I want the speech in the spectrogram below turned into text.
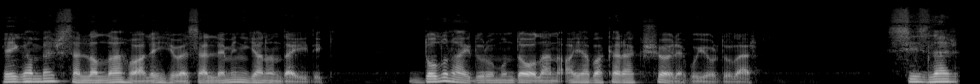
Peygamber sallallahu aleyhi ve sellemin yanındaydık. Dolunay durumunda olan aya bakarak şöyle buyurdular. Sizler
